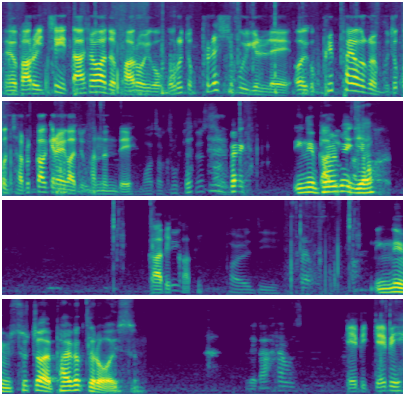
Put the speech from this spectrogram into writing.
내가 바로 2층 있다 하셔가지고 바로 이거 오른쪽 플래시 보이길래 어 이거 프리파이어를 무조건 잡을 각이라 해가지고 갔는데. 맞아 그렇긴 했어. 800 닉네임 800이야? 까비 까비. 발디. 닉네임 숫자에 800 들어가 있음 내가 할아버지. 깨비 깨비.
